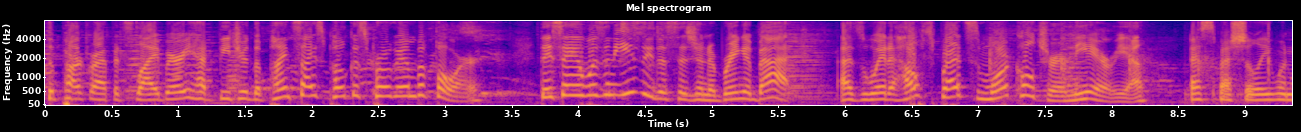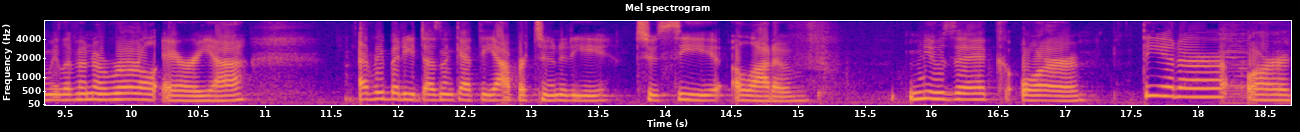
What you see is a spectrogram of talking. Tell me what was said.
The Park Rapids Library had featured the pint-sized polkas program before. They say it was an easy decision to bring it back as a way to help spread some more culture in the area. Especially when we live in a rural area, everybody doesn't get the opportunity to see a lot of music or theater or,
